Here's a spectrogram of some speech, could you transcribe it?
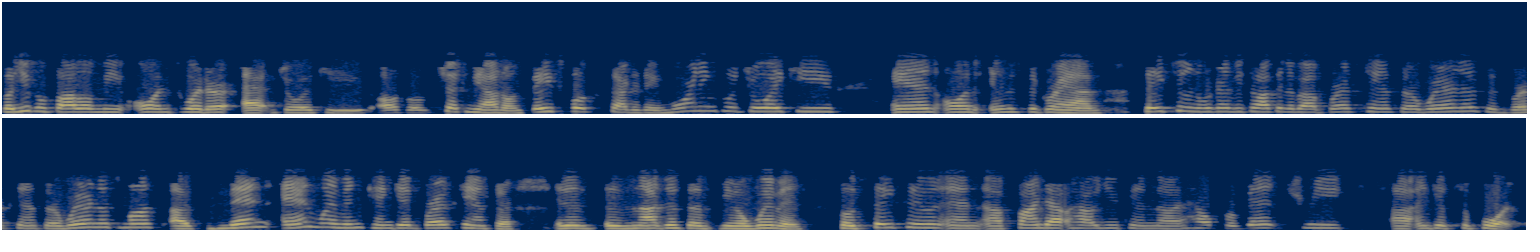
But you can follow me on Twitter at Joy Keys. Also, check me out on Facebook, Saturday Mornings with Joy Keys, and on Instagram. Stay tuned. We're going to be talking about breast cancer awareness. It's Breast Cancer Awareness Month. Uh, men and women can get breast cancer. It is is not just a you know women. So stay tuned and uh, find out how you can uh, help prevent, treat, uh, and get support.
